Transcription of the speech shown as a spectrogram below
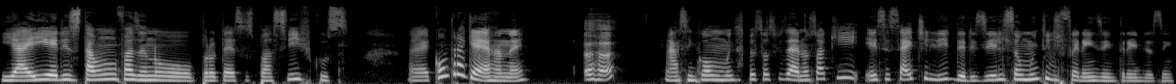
E aí eles estavam fazendo protestos pacíficos é, contra a guerra, né? Aham. Assim como muitas pessoas fizeram. Só que esses sete líderes, eles são muito diferentes entre eles, assim.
